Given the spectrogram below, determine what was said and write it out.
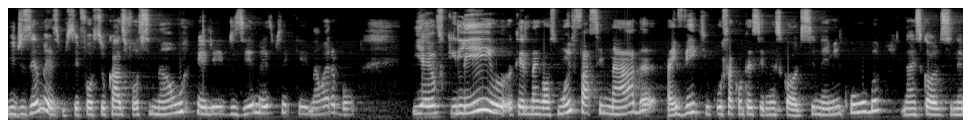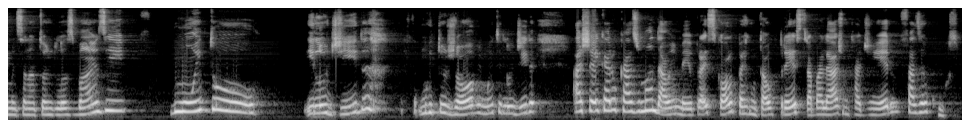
E dizia mesmo, se fosse o caso fosse não, ele dizia mesmo que não era bom. E aí eu fiquei, li aquele negócio muito fascinada, aí vi que o curso acontecia na Escola de Cinema em Cuba, na Escola de Cinema de San Antônio de Los Banhos, e muito iludida, muito jovem, muito iludida, achei que era o caso de mandar o um e-mail para a escola, perguntar o preço, trabalhar, juntar dinheiro e fazer o curso.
